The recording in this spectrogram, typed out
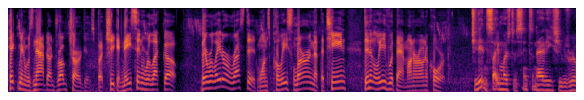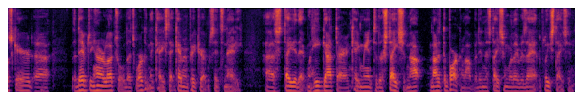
Hickman was nabbed on drug charges, but Cheek and Nason were let go. They were later arrested once police learned that the teen didn't leave with them on her own accord. She didn't say much to Cincinnati. She was real scared. Uh, the deputy Hunter Luttrell that's working the case that came and picked her up in Cincinnati uh, stated that when he got there and came into their station, not not at the parking lot, but in the station where they was at, the police station,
